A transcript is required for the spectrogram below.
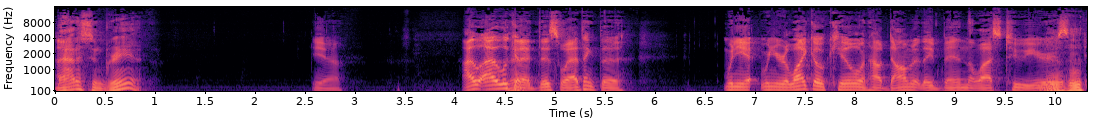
Madison Grant. Yeah, I, I look at it this way. I think the when you when you're like Oak Hill and how dominant they've been the last two years, it,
